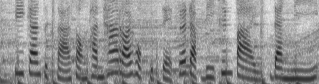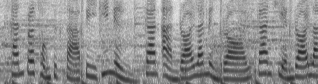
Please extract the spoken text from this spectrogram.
1 ปีการศึกษาษา 2567 ระดับดีขึ้นไป ดังนี้ ชั้นประถมศึกษาปีที่ 1 การอ่านร้อยละ 100 การเขียนร้อยละ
